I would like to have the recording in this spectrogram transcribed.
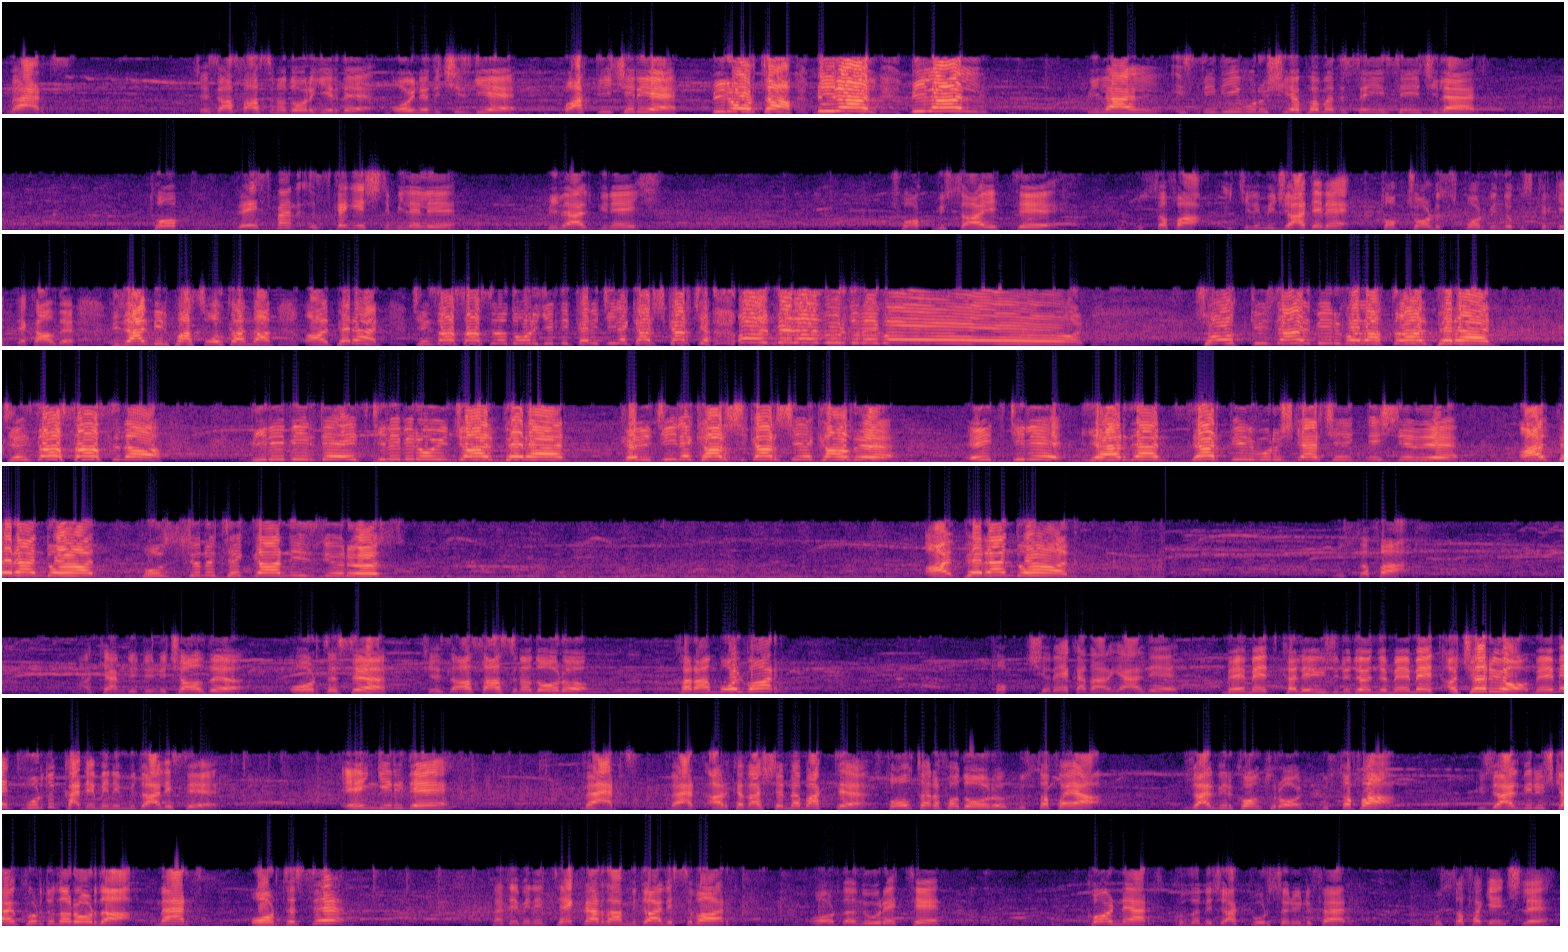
Mert. Ceza sahasına doğru girdi. Oynadı çizgiye. Baktı içeriye. Bir orta. Bilal. Bilal. Bilal istediği vuruşu yapamadı sayın seyirciler. Top resmen ıska geçti Bilal'i. Bilal Güney çok müsaitti. Mustafa ikili mücadele. Top Çorlu Spor 1947'de kaldı. Güzel bir pas Volkan'dan. Alperen ceza sahasına doğru girdi. Kaleciyle karşı karşıya. Alperen vurdu ve gol! Çok güzel bir gol attı Alperen. Ceza sahasına. Biri bir de etkili bir oyuncu Alperen. Kaleciyle karşı karşıya kaldı. Etkili yerden sert bir vuruş gerçekleştirdi. Alperen Doğan pozisyonu tekrarını izliyoruz. Alperen Doğan. Mustafa. Hakem düdüğünü çaldı. Ortası ceza sahasına doğru. Karambol var. Top dışarıya kadar geldi. Mehmet kale yüzünü döndü. Mehmet açarıyor. Mehmet vurdu. Kademenin müdahalesi. En geride Mert. Mert arkadaşlarına baktı. Sol tarafa doğru. Mustafa'ya. Güzel bir kontrol. Mustafa. Güzel bir üçgen kurdular orada. Mert ortası. Kademenin tekrardan müdahalesi var. Orada Nurettin. Korner kullanacak Bursa Nülüfer. Mustafa Genç'le.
